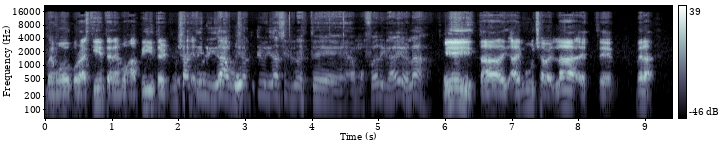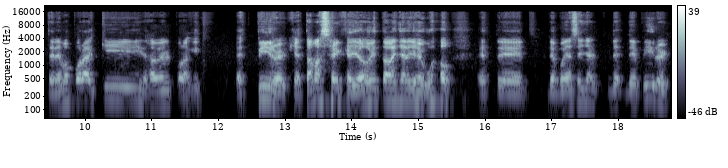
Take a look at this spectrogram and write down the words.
me muevo por aquí. Tenemos a Peter. Mucha actividad, mucha actividad este, atmosférica ahí, ¿verdad? Sí, está, hay mucha, ¿verdad? Este, mira, tenemos por aquí, déjame ver, por aquí. Es Peter, que está más cerca. Yo lo vi esta mañana y dije, wow, este, les voy a enseñar de, de Peter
